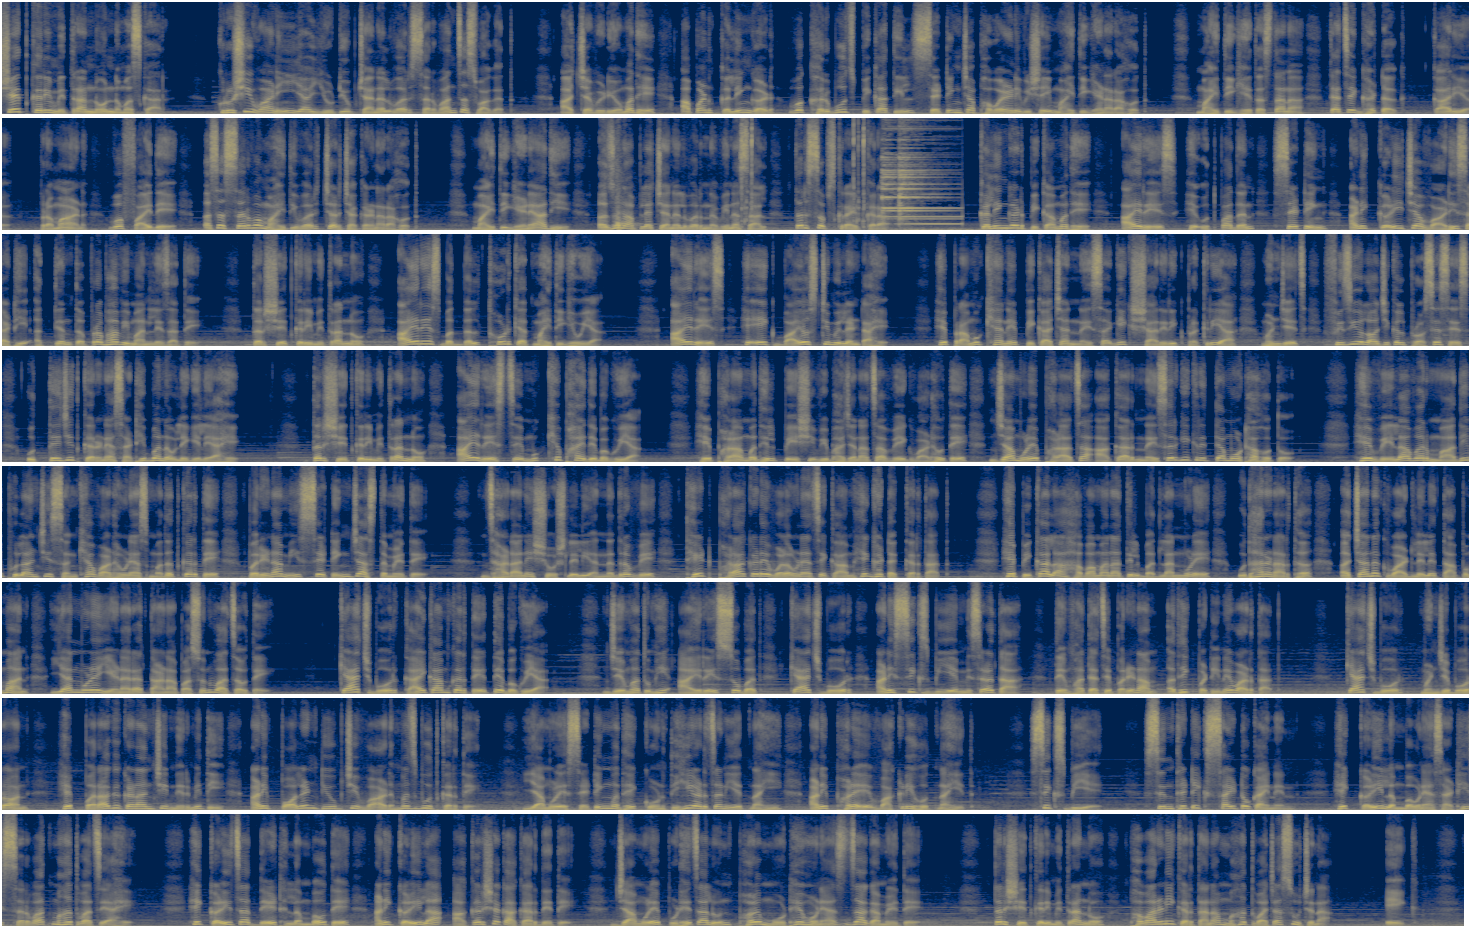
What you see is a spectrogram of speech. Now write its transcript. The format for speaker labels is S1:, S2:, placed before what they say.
S1: शेतकरी मित्रांनो नमस्कार. कृषी वाणी या यूट्यूब चॅनलवर सर्वांचं स्वागत. आजच्या व्हिडिओमध्ये आपण कलिंगड व खरबूज पिकातील सेटिंगच्या फवारणीविषयी माहिती घेणार आहोत. माहिती घेत असताना त्याचे घटक कार्य प्रमाण व फायदे असं सर्व माहितीवर चर्चा करणार आहोत. माहिती घेण्याआधी अजून आपल्या चॅनलवर नवीन असाल तर सबस्क्राईब करा. कलिंगड पिकामध्ये आयरेस हे उत्पादन सेटिंग आणि कळीच्या वाढीसाठी अत्यंत प्रभावी मानले जाते. तर शेतकरी मित्रांनो आयरेसबद्दल थोडक्यात माहिती घेऊया. आयरेस हे एक बायोस्टिम्युलंट आहे. हे प्रामुख्याने पिकाच्या नैसर्गिक शारीरिक प्रक्रिया म्हणजेच फिजिओलॉजिकल प्रोसेसेस उत्तेजित करण्यासाठी बनवले गेले आहे. तर शेतकरी मित्रांनो आयरेसचे मुख्य फायदे बघूया. हे फळामधील पेशी विभाजनाचा वेग वाढवते ज्यामुळे फळाचा आकार नैसर्गिकरित्या मोठा होतो. हे वेलावर मादी फुलांची संख्या वाढवण्यास मदत करते परिणामी सेटिंग जास्त मिळते. झाडाने शोषलेली अन्नद्रव्ये थेट फळाकडे वळवण्याचे काम हे घटक करतात. हे पिकाला हवामानातील बदलांमुळे उदाहरणार्थ अचानक वाढलेले तापमान यांमुळे येणाऱ्या ताणापासून वाचवते. कॅचबोर काय काम करते ते बघूया. जेव्हा तुम्ही आयरेससोबत कॅचबोर आणि सिक्स बी ए मिसळता तेव्हा त्याचे परिणाम अधिक पटीने वाढतात. कॅचबोर म्हणजे बोरॉन हे परागकणांची निर्मिती आणि पॉलन ट्यूबची वाढ मजबूत करते. यामुळे सेटिंगमध्ये कोणतीही अडचण येत नाही आणि फळे वाकडी होत नाहीत. सिक्स बी ए सिंथेटिक सायटोकायनेन हे कळी लंबवण्यासाठी सर्वात महत्त्वाचे आहे. हे कळीचा देठ लंबवते आणि कळीला आकर्षक आकार देते ज्यामुळे पुढे चालून फळ मोठे होण्यास जागा मिळते. तर शेतकरी मित्रांनो फवारणी करताना महत्त्वाच्या सूचना. एक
